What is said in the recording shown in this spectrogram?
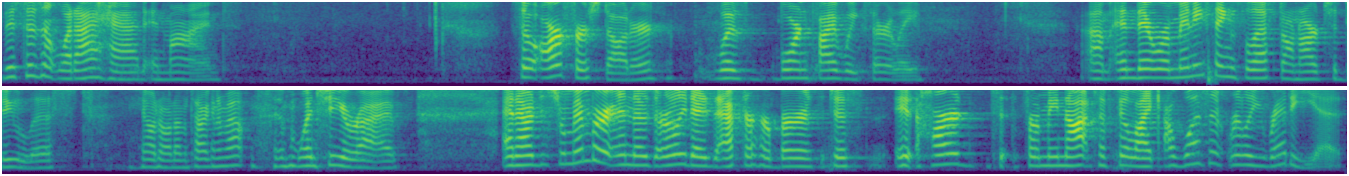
This isn't what I had in mind. So, our first daughter was born five weeks early. Um, and there were many things left on our to do list. Y'all know what I'm talking about? when she arrived. And I just remember in those early days after her birth, just it hard to, for me not to feel like I wasn't really ready yet,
